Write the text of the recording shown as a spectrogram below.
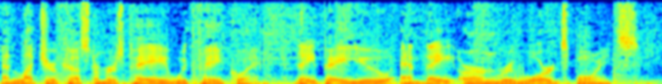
and let your customers pay with PayQwick. They pay you and they earn rewards points.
